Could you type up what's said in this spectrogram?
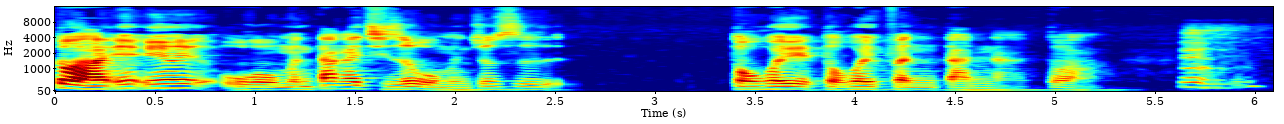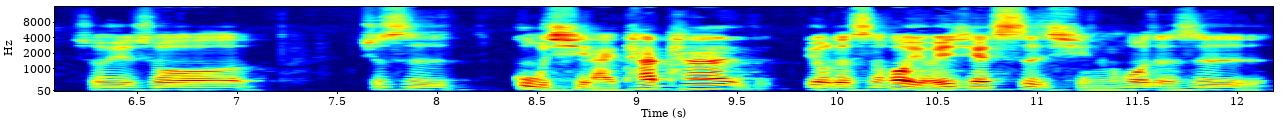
对啊，因因为我们大概其实我们就是都会都会分担呐，对吧？嗯。所以说，就是顾起来，他他有的时候有一些事情，或者是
